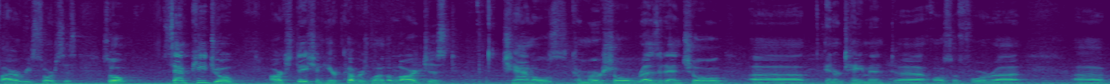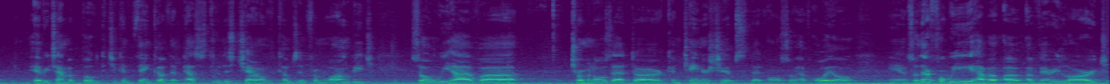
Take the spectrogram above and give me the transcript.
fire resources. So San Pedro, our station here covers one of the largest channels, commercial, residential, uh, entertainment, uh, also for uh, uh, every time a boat that you can think of that passes through this channel comes in from Long Beach. So we have uh, terminals that are container ships that also have oil. And so therefore we have a, a, a very large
